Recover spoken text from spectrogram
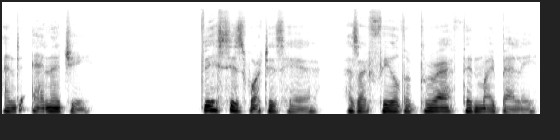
and energy. This is what is here as I feel the breath in my belly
